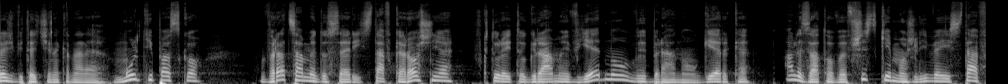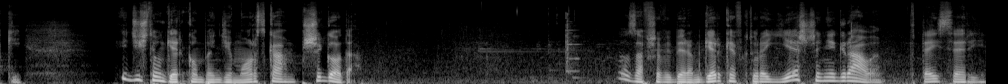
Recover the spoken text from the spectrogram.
Cześć, witajcie na kanale Multipasko. Wracamy do serii Stawka rośnie, w której to gramy w jedną wybraną gierkę, ale za to we wszystkie możliwe jej stawki. I dziś tą gierką będzie morska przygoda. No zawsze wybieram gierkę, w której jeszcze nie grałem. W tej serii,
